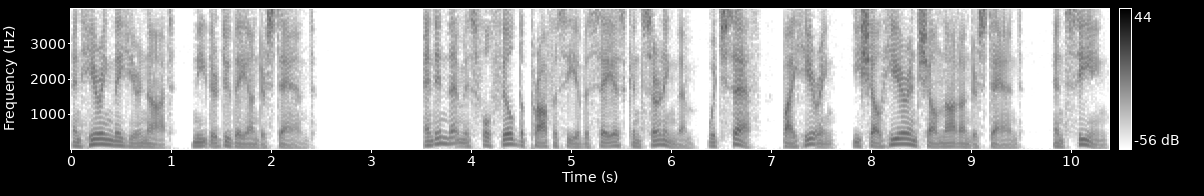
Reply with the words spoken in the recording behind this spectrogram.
and hearing they hear not, neither do they understand. And in them is fulfilled the prophecy of Esaias concerning them, which saith, By hearing, ye shall hear and shall not understand, and seeing,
